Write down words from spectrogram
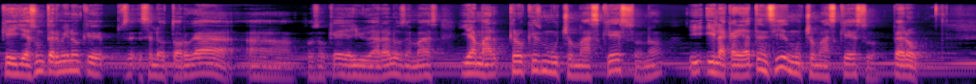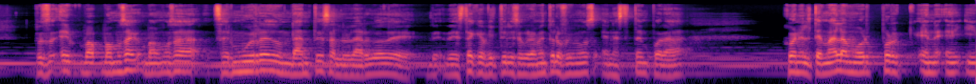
que ya es un término que se, le otorga a, pues ok, ayudar a los demás. Y amar creo que es mucho más que eso, ¿no? Y, y la caridad en sí es mucho más que eso, pero pues eh, vamos, a, vamos a ser muy redundantes a lo largo de, de, este capítulo y seguramente lo fuimos en esta temporada con el tema del amor porque, y,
